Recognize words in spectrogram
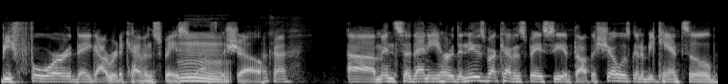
before they got rid of Kevin Spacey off the show. Okay. Um, and so then he heard the news about Kevin Spacey and thought the show was going to be canceled.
